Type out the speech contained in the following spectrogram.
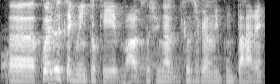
Uh, quello è il segmento che Valve sta cercando, sta cercando di puntare.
